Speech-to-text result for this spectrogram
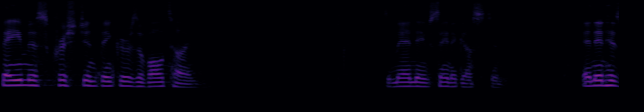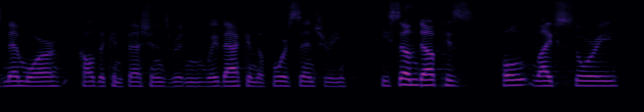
famous Christian thinkers of all time is a man named St. Augustine. And in his memoir called The Confessions, written way back in the fourth century, he summed up his whole life story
